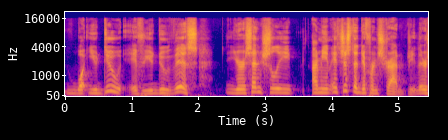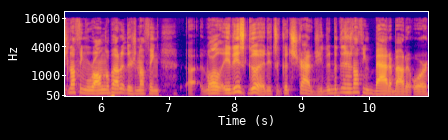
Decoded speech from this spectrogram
what you do, if you do this, you're essentially I mean, it's just a different strategy. There's nothing wrong about it. There's nothing, uh, well, it is good. It's a good strategy, but there's nothing bad about it, or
